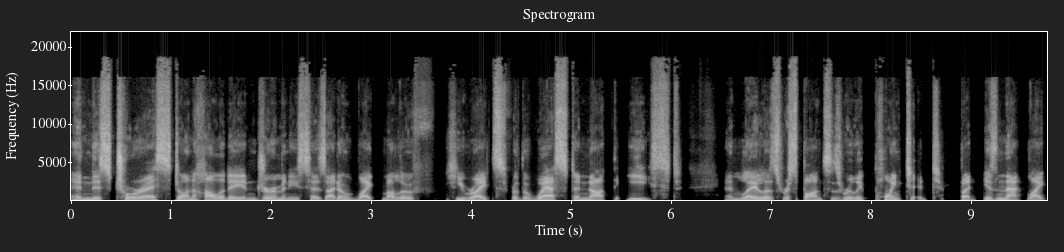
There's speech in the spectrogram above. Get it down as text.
And this tourist on holiday in Germany says, I don't like Maalouf he writes for the West and not the East. And Leyla's response is really pointed. But isn't that like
